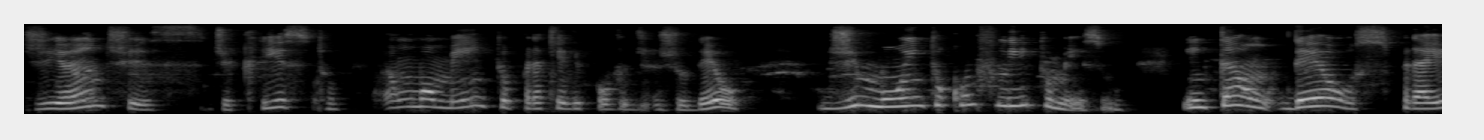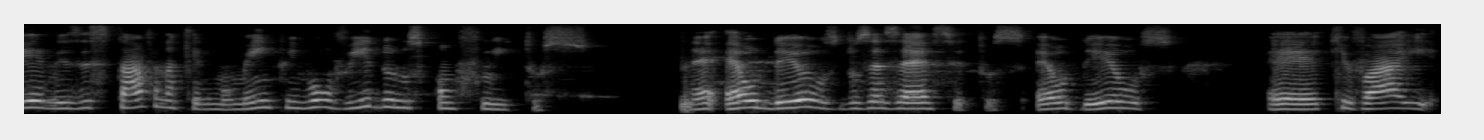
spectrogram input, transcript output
de antes de Cristo, é um momento para aquele povo de judeu, de muito conflito mesmo. Então, Deus para eles estava naquele momento envolvido nos conflitos, né, é o Deus dos exércitos, é o Deus, eh, que vai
